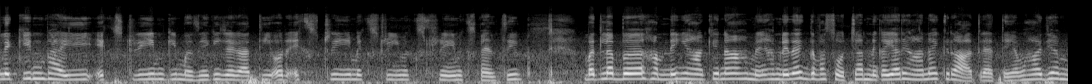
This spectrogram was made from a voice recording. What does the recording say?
लेकिन भाई एक्सट्रीम की मज़े की जगह थी और एक्सट्रीम एक्सट्रीम एक्सट्रीम एक्सपेंसिव मतलब हमने यहाँ के ना, हमें, हमने ना एक दफ़ा सोचा, हमने कहा, यार, यहाँ ना एक रात रहते हैं, वहाँ जी हम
